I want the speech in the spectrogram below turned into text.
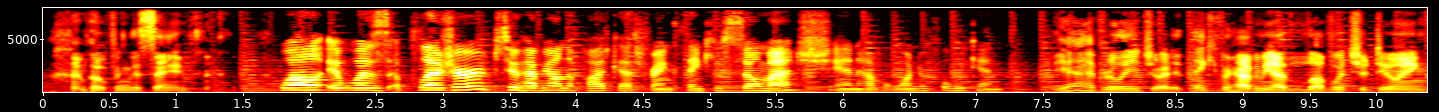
I'm hoping the same. well, it was a pleasure to have you on the podcast, Frank. Thank you so much, and have a wonderful weekend. Yeah, I've really enjoyed it. Thank you for having me. I love what you're doing.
